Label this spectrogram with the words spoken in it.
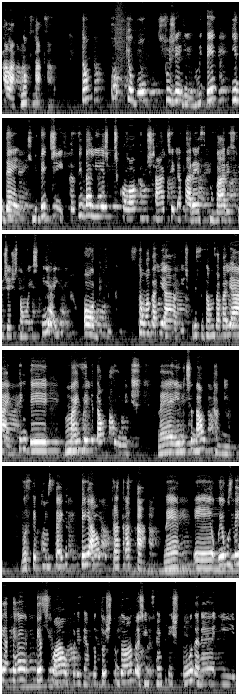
falar, não faça. Então, como que eu vou sugerir? Me dê ideias, me dê dicas. E dali a gente coloca no chat, ele aparece com várias sugestões. E aí, óbvio, são avaliáveis, precisamos avaliar, entender, mas ele dá uma luz, né? Ele te dá um caminho. Você consegue ter algo para traçar, né? É, eu usei até pessoal, por exemplo, eu estou estudando, a gente sempre estuda, né? E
